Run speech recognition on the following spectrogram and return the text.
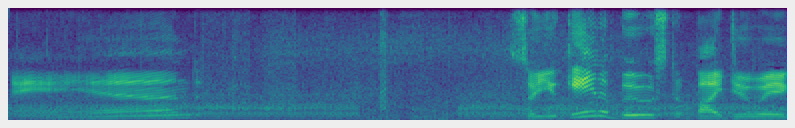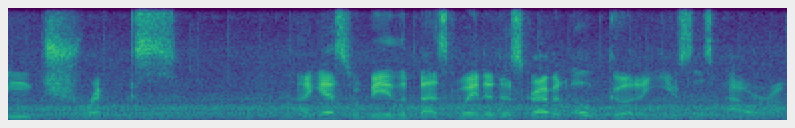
And... So you gain a boost by doing tricks. I guess would be the best way to describe it. Oh good, a useless power-up.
